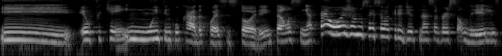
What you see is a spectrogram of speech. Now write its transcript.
E eu fiquei muito encucada com essa história. Então, assim, até hoje eu não sei se eu acredito nessa versão deles.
